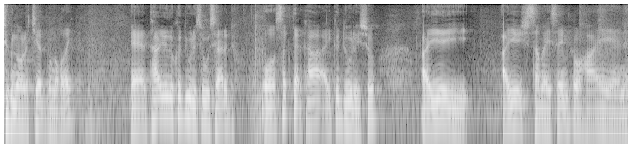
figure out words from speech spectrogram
tiknolojiyad buu noqday. Taa iyadoo ka duulayso wasaaraddu oo sectorkaa ay ka duulayso ayay ayay samaysay muxuu ahaaye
